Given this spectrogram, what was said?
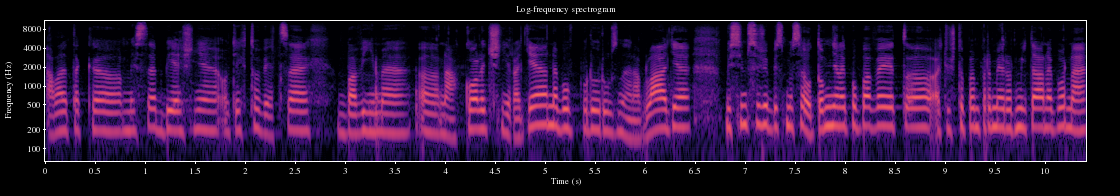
Ale tak eh, my se běžně o těchto věcech bavíme eh, na koaliční radě nebo v budu různé na vládě. Myslím si, že bychom se o tom měli pobavit, eh, ať už to pan premiér odmítá nebo ne,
